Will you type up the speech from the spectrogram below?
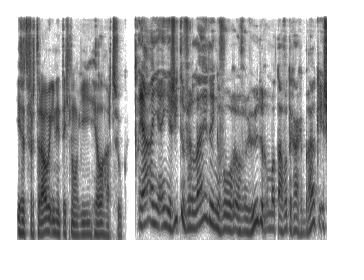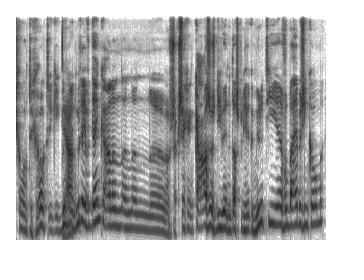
is het vertrouwen in de technologie heel hard zoek. Ja, en je, en je ziet de verleiding voor een verhuurder om wat daarvoor te gaan gebruiken is gewoon te groot. Ik, ik, doe- Ja. ik moet even denken aan een, een, een eh, zou ik zeggen, een casus die we in de Dasperige community eh, voorbij hebben zien komen.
